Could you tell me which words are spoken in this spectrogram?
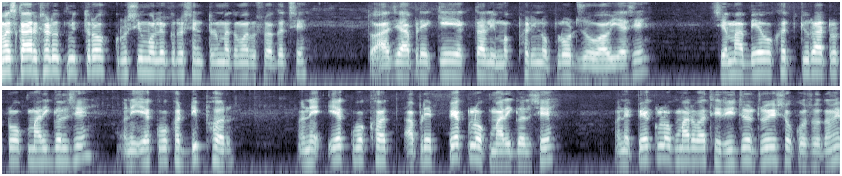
નમસ્કાર ખેડૂત મિત્રો, કૃષિ મોલેગ્રો સેન્ટરમાં તમારું સ્વાગત છે. તો આજે આપણે કે એકતાલી મગફળીનો પ્લોટ જોવા આવ્યા છે, જેમાં બે વખત ક્યુરાટો ટોપ મારી ગયેલ છે અને એક વખત ડિફર અને એક વખત આપણે પેકલોક મારી ગયેલ છે. અને પેકલોક મારવાથી રિઝલ્ટ જોઈ શકો છો તમે,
